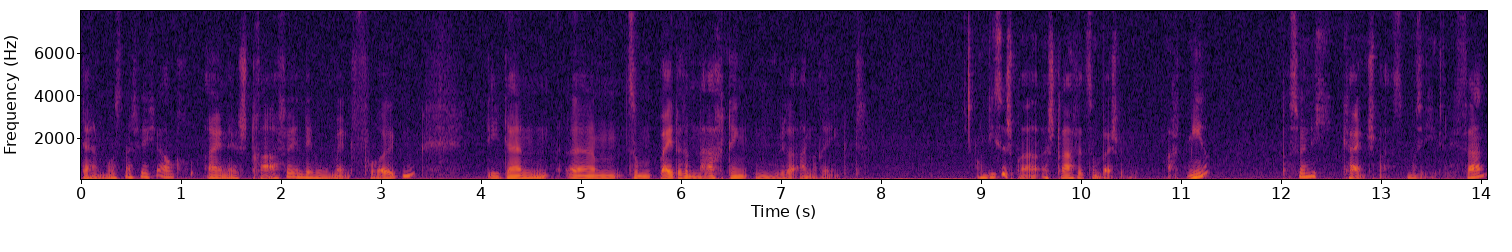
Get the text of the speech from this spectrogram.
Dann muss natürlich auch eine Strafe in dem Moment folgen, die dann ähm, zum weiteren Nachdenken wieder anregt. Und diese Spra Strafe zum Beispiel macht mir persönlich keinen Spaß, muss ich ehrlich sagen.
